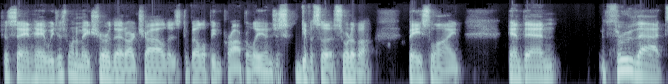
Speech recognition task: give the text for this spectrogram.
just saying, "Hey, we just want to make sure that our child is developing properly, and just give us a sort of a baseline," and then through that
